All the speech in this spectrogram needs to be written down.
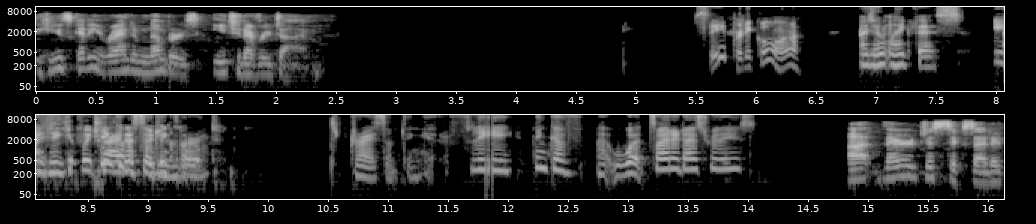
he's getting random numbers each and every time. See, pretty cool, huh? I don't like this. I think if we Think try of a this, certain number. correct. Let's try something here. Flea, think of uh, what sided dice were these? Uh, they're just excited.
